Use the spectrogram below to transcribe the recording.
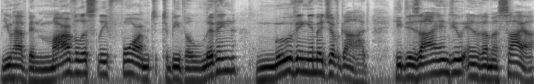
You have been marvelously formed to be the living, moving image of God. He designed you in the Messiah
